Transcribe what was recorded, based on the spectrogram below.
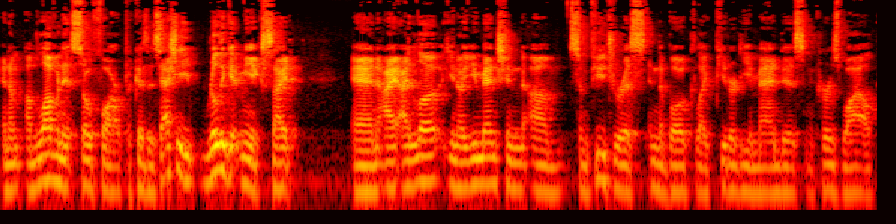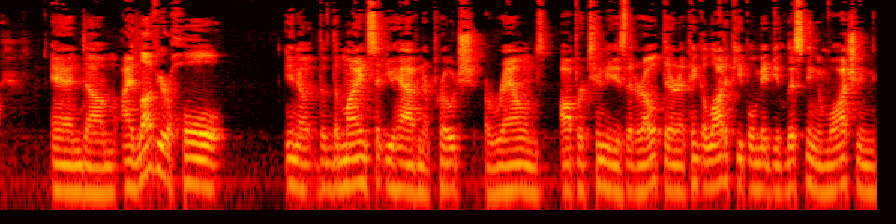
and I'm, I'm, loving it so far because it's actually really getting me excited. And I, I love, you know, you mentioned um, some futurists in the book like Peter Diamandis and Kurzweil, and um, I love your whole, you know, the, the mindset you have and approach around opportunities that are out there. And I think a lot of people maybe listening and watching,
